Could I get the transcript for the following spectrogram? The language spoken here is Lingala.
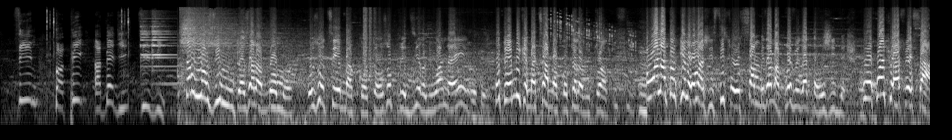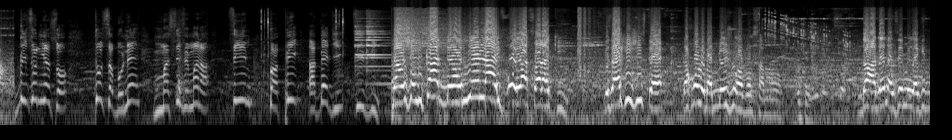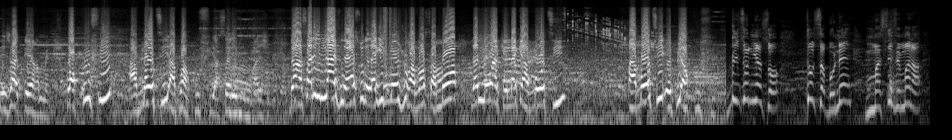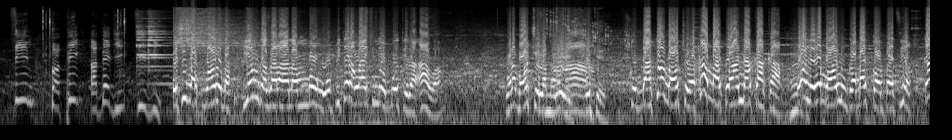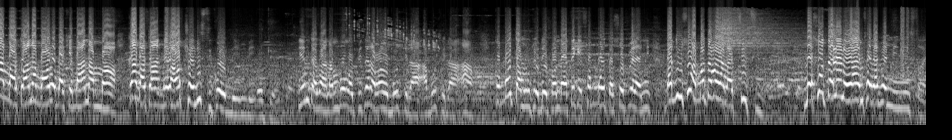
Team Papi Abedi TV. Ntango yo ozwi moto aza na bomo ozotia ye bacoton ozopredire liwa na ye po toyebi ke batia bacoton na moto akufi mm. wana toki nango na justice osamba eza bapreuve eza tangible pourquoi tu as fait ça biso nyonso tosabone massivement na team papi abedi tv na angelica dernier live oyo oh, asalaki ezalaki juste eh, nakoloba deux jours avant sa mort okay. donc azali na zemi ezalaki déjà terme po akufi aboti apres akufi asali mourage donc asali live na ye soki ezalaki deux jours avant sa mort na ndenge akendaki aboti aboti epuis akufi biso nyonso tosabone massivement na team papi abedi tv epuis bato baoloba ye moto azalaka na mbongo hôpital yango ayaki nde obotela awa wana baotyola mowe ah. ok bato baotyola ka bato wana kaka hmm. oyo lelo baoluka bacompatir ka bato wana baolobake baa na mawa ka bato wana me baotyoli sikoyo ebembe ye moto azala na mbongo mpenza na bayo botela abotela a ah. kobota moto edependaka teke fo bota so mpe na nini bato mosusu babotama na matiti mais so talelo wana mosu aza mpe ministre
